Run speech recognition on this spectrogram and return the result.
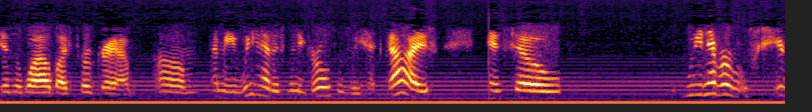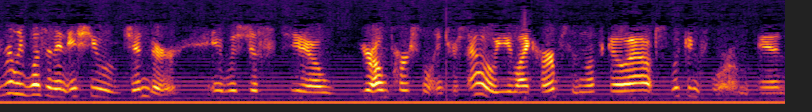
in the wildlife program. Um, I mean, we had as many girls as we had guys, and so we never. It really wasn't an issue of gender. It was just you know your own personal interest. Oh, you like herps, and let's go out looking for them. And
